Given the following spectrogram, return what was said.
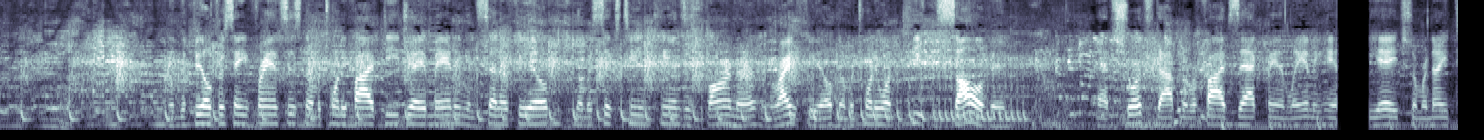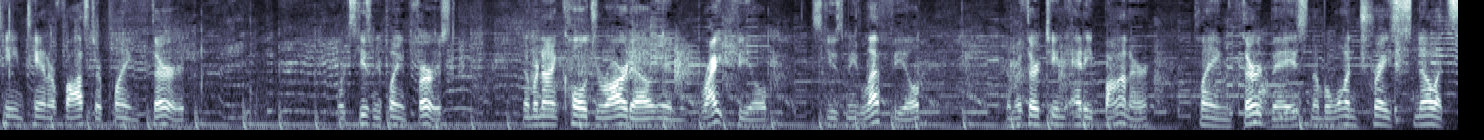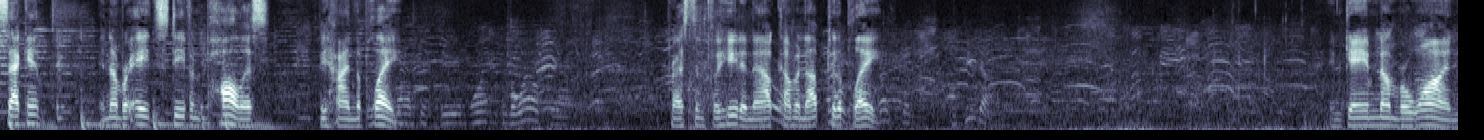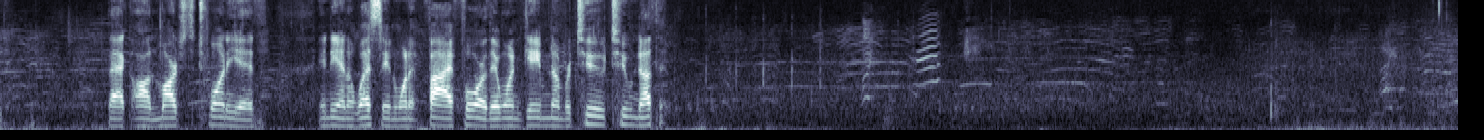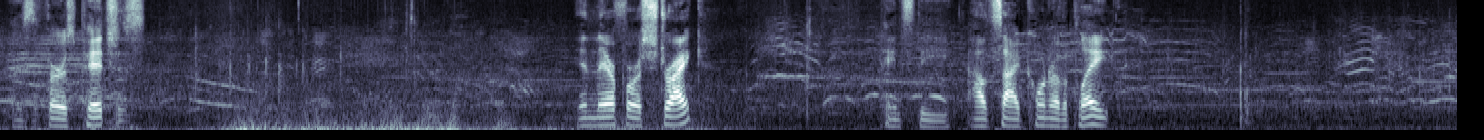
In the field for St. Francis, number 25 DJ Manning in center field, number 16 Kansas Varner in right field, number 21 Keaton Sullivan at shortstop, number 5 Zach Vanlandingham DH, number 19 Tanner Foster playing third, or excuse me, playing first, number 9 Cole Gerardo in right field, excuse me, left field, number 13 Eddie Boner playing third base, number 1 Trey Snow at second, and number 8 Stephen Paulus behind the plate. One. Preston Fujita now coming up to the plate. In game number one back on March the 20th. Indiana Wesleyan won at 5 4. They won game number two, 2 nothing. As the first pitch is in there for a strike. Paints the outside corner of the plate.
